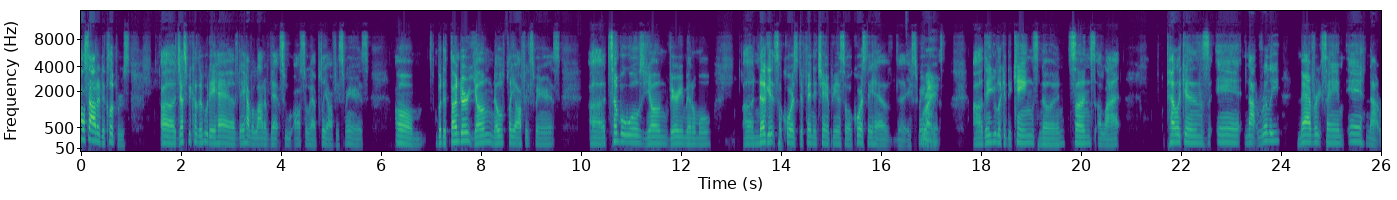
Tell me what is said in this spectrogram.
outside of the Clippers. Uh, just because of who they have, they have a lot of vets who also have playoff experience. Um, but the Thunder, young, no playoff experience. Uh, Timberwolves, young, very minimal. Uh, Nuggets, of course, defending champions, so of course they have the experience. Uh, then you look at the Kings, none. Suns, a lot. Pelicans, eh, not really. Mavericks, same, eh, not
